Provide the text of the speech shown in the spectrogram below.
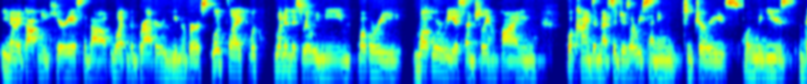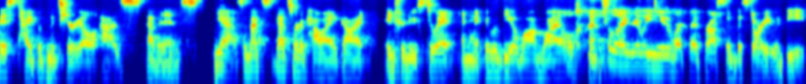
you know, it got me curious about what the broader universe looked like. What what did this really mean? What were we what were we essentially implying what kinds of messages are we sending to juries when we use this type of material as evidence? Yeah so that's that's sort of how i got introduced to it and it, it would be a long while until i really knew what the thrust of the story would be.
